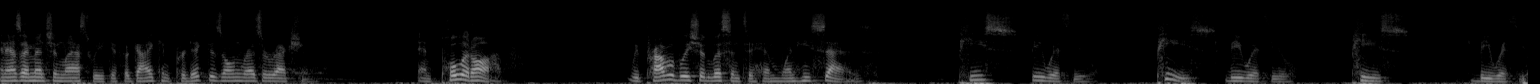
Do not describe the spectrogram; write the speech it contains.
And as I mentioned last week, if a guy can predict his own resurrection and pull it off, we probably should listen to him when he says, Peace be with you. Peace be with you. Peace be with you.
